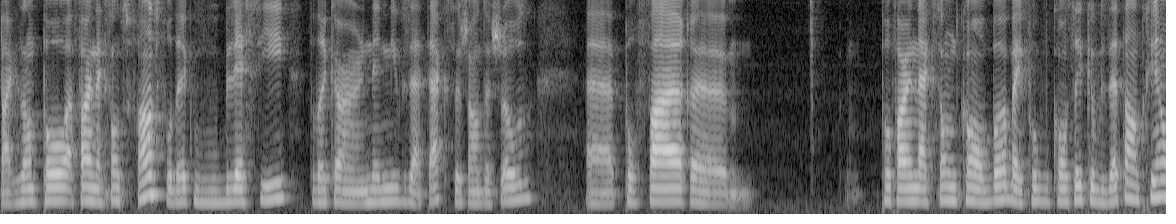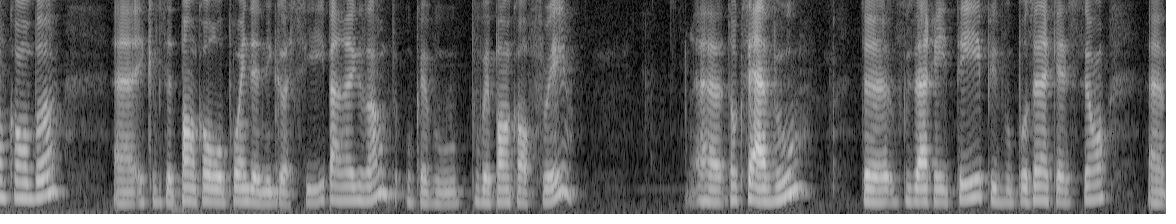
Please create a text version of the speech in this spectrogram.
par exemple, pour faire une action de souffrance, il faudrait que vous vous blessiez, il faudrait qu'un ennemi vous attaque, ce genre de choses. pour faire pour faire une action de combat, ben, il faut que vous conseillez que vous êtes entré en combat euh, et que vous n'êtes pas encore au point de négocier, par exemple, ou que vous ne pouvez pas encore fuir. Euh, donc, c'est à vous de vous arrêter puis de vous poser la question euh,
